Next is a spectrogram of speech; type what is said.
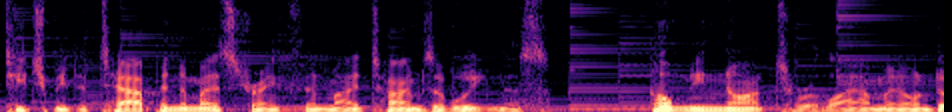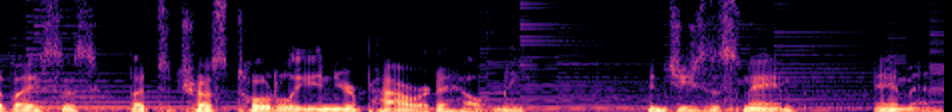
Teach me to tap into my strength in my times of weakness. Help me not to rely on my own devices, but to trust totally in your power to help me. In Jesus' name, amen.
